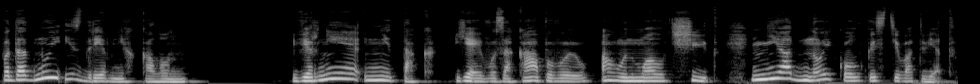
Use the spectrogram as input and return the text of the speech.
под одной из древних колонн. Вернее, не так. Я его закапываю, а он молчит. Ни одной колкости в ответ.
